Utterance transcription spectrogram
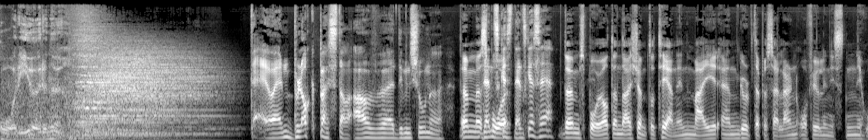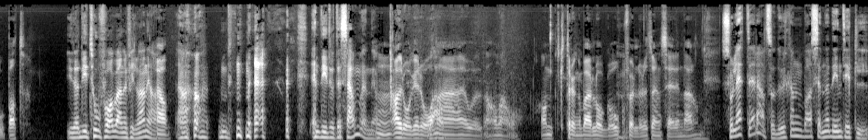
hår i ørene. Er jo en blockbuster av eh, dimensjoner. de, Den skal, den skal jeg se. de spår jo at den der kommer til å tjene inn mer enn gulvteppeselgeren og fiolinisten i hop igjen. Ja, de to foregående filmene, ja. Ja. Enn de to til sammen, ja. Mm, Roger Raan jo Han, er jo, han trenger bare logge oppfølgere til den serien der. Han. Så lett er det, altså. Du kan bare sende din tittel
